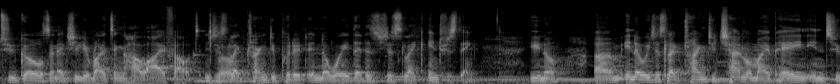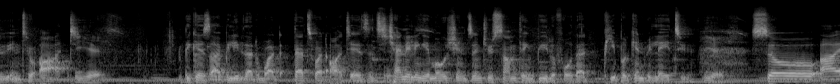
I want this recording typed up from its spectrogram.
to girls and actually writing how I felt. It's just like trying to put it in a way that is just like interesting, you know. Um, in a way, just like trying to channel my pain into into art yes. because I believe that what that's what art is. It's channeling emotions into something beautiful that people can relate to. Yes. So I,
